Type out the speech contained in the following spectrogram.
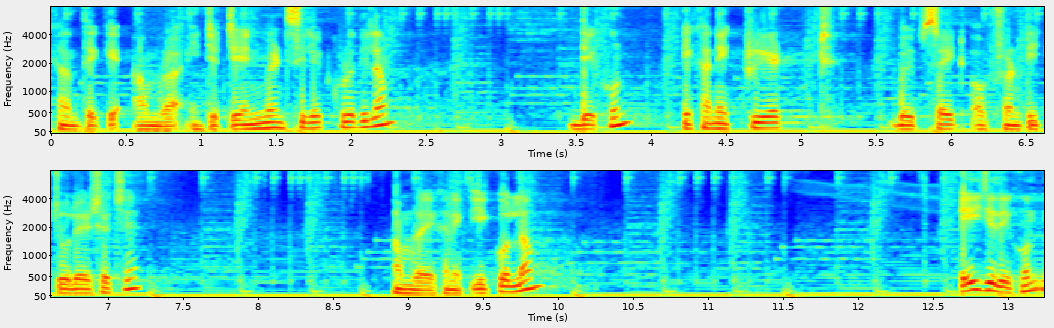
এখান থেকে আমরা এন্টারটেনমেন্ট সিলেক্ট করে দিলাম। দেখুন, এখানে ক্রিয়েট ওয়েবসাইট অপশনটি চলে এসেছে। আমরা এখানে ক্লিক করলাম। এই যে দেখুন,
